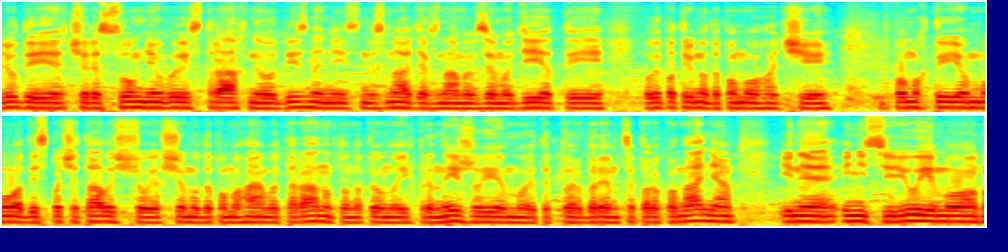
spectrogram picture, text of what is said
люди через сумніви, страх, необізнаність, не знають, як з нами взаємодіяти, коли потрібна допомога чи допомогти йому, десь почитали, що якщо ми допомагаємо ветеранам, то напевно їх принижуємо. І тепер беремо це переконання і не ініціюємо.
